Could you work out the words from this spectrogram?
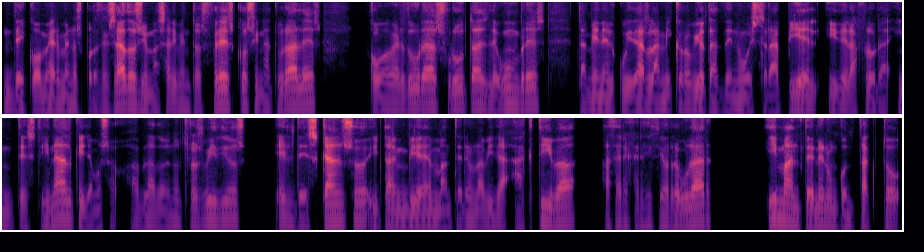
de comer menos procesados y más alimentos frescos y naturales, como verduras, frutas, legumbres, también el cuidar la microbiota de nuestra piel y de la flora intestinal, que ya hemos hablado en otros vídeos, el descanso y también mantener una vida activa, hacer ejercicio regular y mantener un contacto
